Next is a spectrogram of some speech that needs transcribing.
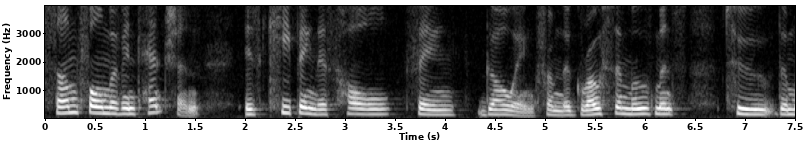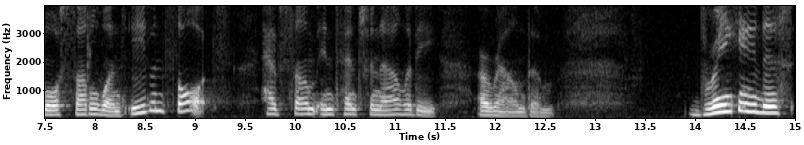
Some form of intention is keeping this whole thing going, from the grosser movements to the more subtle ones. Even thoughts have some intentionality around them. Bringing this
